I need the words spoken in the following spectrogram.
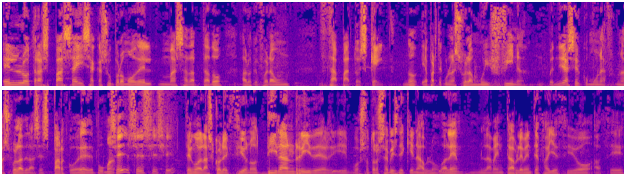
él lo traspasa y saca su promodel más adaptado a lo que fuera un zapato skate, ¿no? Y aparte con una suela muy fina. Vendría a ser como una, una suela de las Sparco, ¿eh? De Puma. Sí, sí, sí, sí. Tengo las colecciono. Dylan Reader, y vosotros sabéis de quién hablo, ¿vale? Lamentablemente falleció hace,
